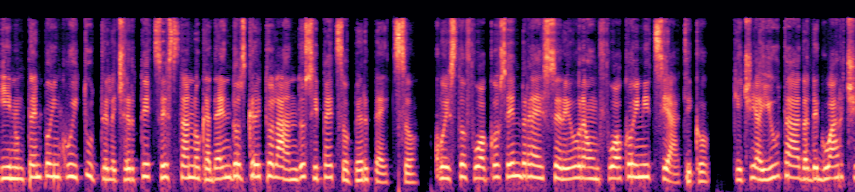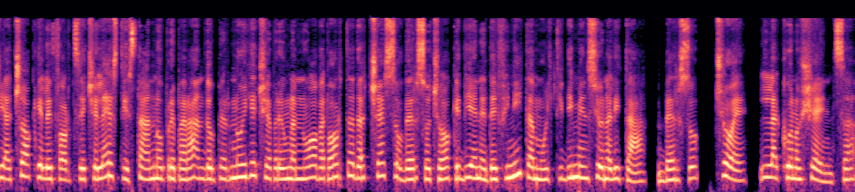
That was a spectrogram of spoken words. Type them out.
In un tempo in cui tutte le certezze stanno cadendo sgretolandosi pezzo per pezzo, questo fuoco sembra essere ora un fuoco iniziatico, che ci aiuta ad adeguarci a ciò che le forze celesti stanno preparando per noi e ci apre una nuova porta d'accesso verso ciò che viene definita multidimensionalità, verso, cioè, la conoscenza,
